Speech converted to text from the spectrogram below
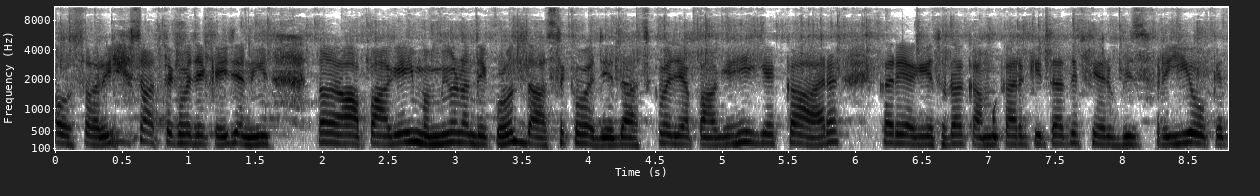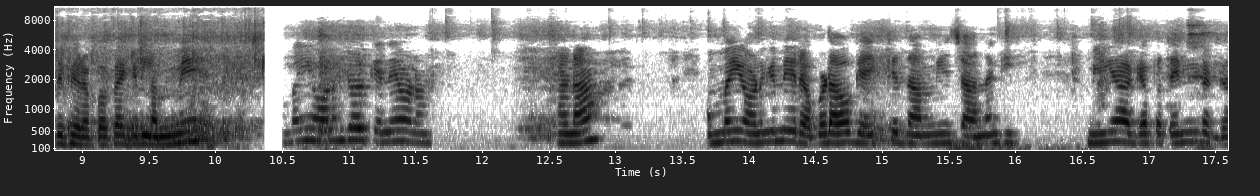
ਉਹ ਸੌਰੀ 7:00 ਵਜੇ ਕਹੀ ਜਾਨੀ ਆ। ਤਾਂ ਆਪਾਂ ਆ ਗਏ ਸੀ ਮੰਮੀ ਉਹਨਾਂ ਦੇ ਕੋਲੋਂ 10:00 ਵਜੇ 10:00 ਵਜੇ ਆਪਾਂ ਆ ਗਏ ਸੀਗੇ ਘਰ, ਘਰੇ ਆ ਗਏ ਥੋੜਾ ਕੰਮ ਕਰ ਕੀਤਾ ਤੇ ਫਿਰ ਵੀ ਫ੍ਰੀ ਹੋ ਕੇ ਤੇ ਫਿਰ ਆਪਾਂ ਪੈ ਗਏ ਲੰਮੇ। ਮੰਮਾ ਹੀ ਆਉਣਗੇ ਹੋਰ ਕਿਨੇ ਆਉਣਾ ਹਨਾ? ਮੰਮਾ ਹੀ ਆਉਣਗੇ ਹਨੇਰਾ ਬੜਾ ਹੋ ਗਿਆ ਇੱਕਦਮ ਹੀ ਅਚਾਨਕ ਹੀ ਮੀਂਹ ਆ ਗਿਆ ਪਤਾ ਹੀ ਨਹੀਂ ਲੱਗਾ।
